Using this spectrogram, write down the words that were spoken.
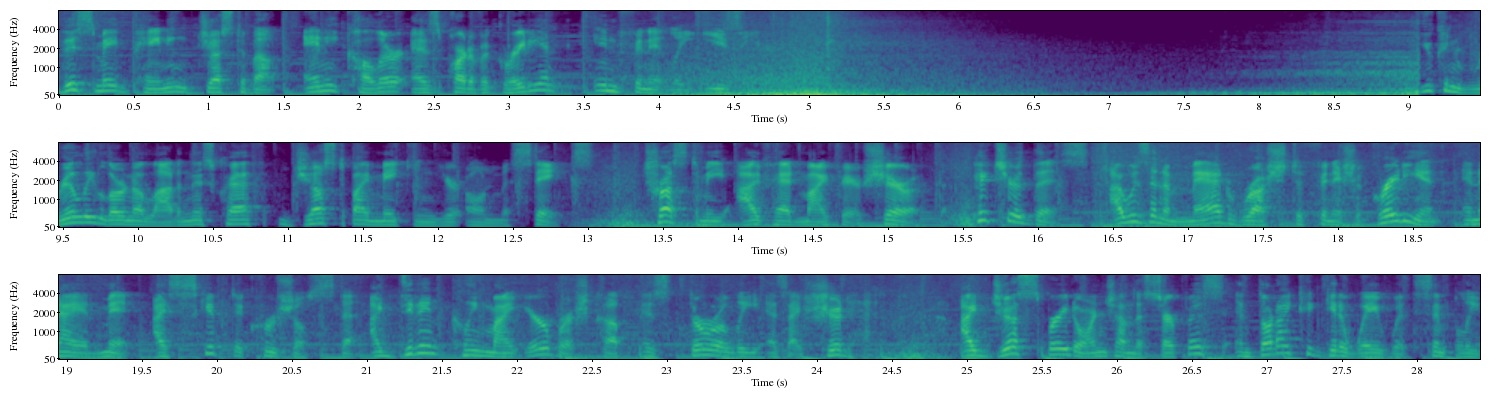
This made painting just about any color as part of a gradient infinitely easier. You can really learn a lot in this craft just by making your own mistakes. Trust me, I've had my fair share of them. Picture this, I was in a mad rush to finish a gradient and I admit, I skipped a crucial step. I didn't clean my airbrush cup as thoroughly as I should have. I just sprayed orange on the surface and thought I could get away with simply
